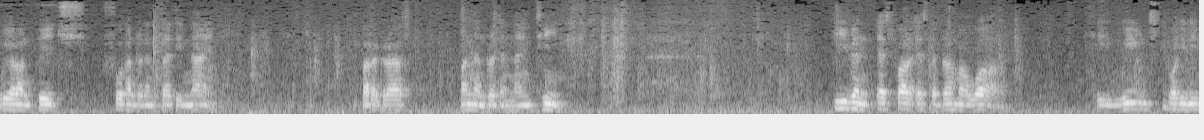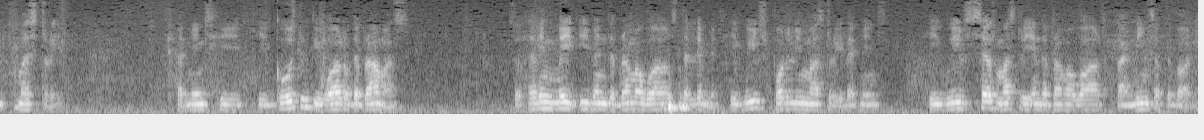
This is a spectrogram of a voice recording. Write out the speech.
We are on page 439, paragraph 119. Even as far as the Brahma world, he wields bodily mastery. That means he, he goes to the world of the Brahmas. So having made even the Brahma worlds the limit, he wields bodily mastery. That means he wields self-mastery in the Brahma world by means of the body.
